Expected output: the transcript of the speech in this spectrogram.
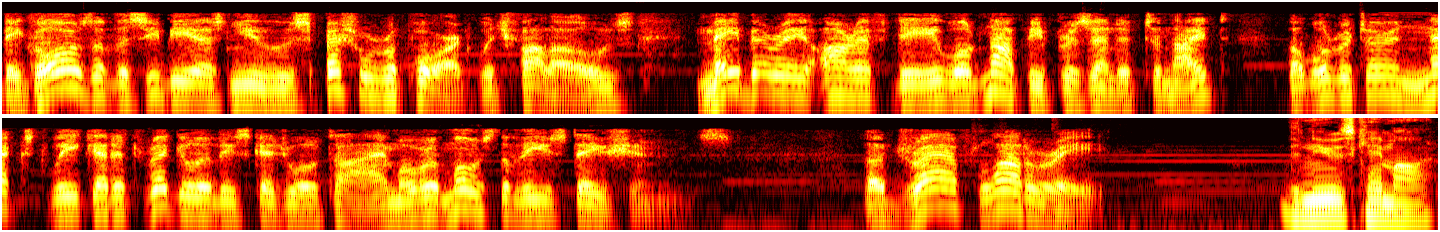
Because of the CBS News special report which follows, Mayberry RFD will not be presented tonight, but will return next week at its regularly scheduled time over most of these stations. The Draft Lottery. The news came on.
